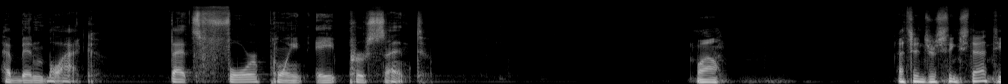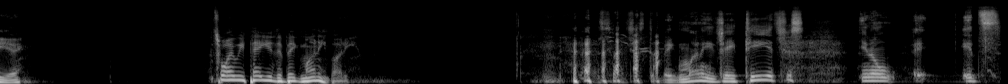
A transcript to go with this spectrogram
have been black. That's 4.8%. Wow. That's an interesting stat, TA. That's why we pay you the big money, buddy. It's not just the big money, JT. It's just, you know, it- it's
